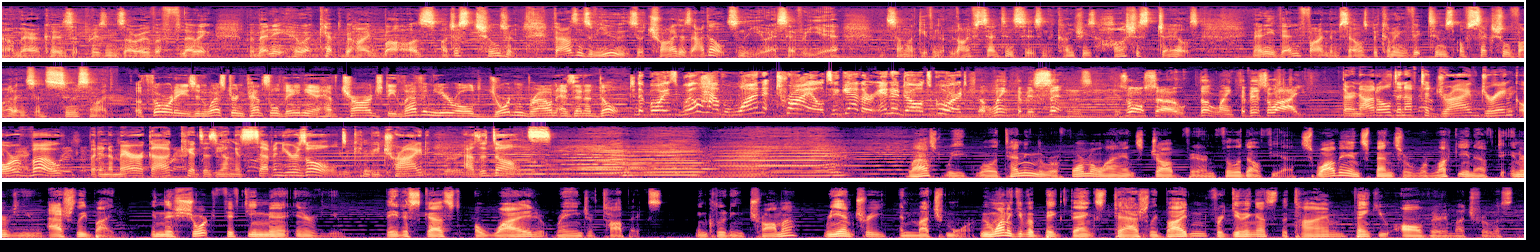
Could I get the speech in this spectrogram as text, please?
Now, America's prisons are overflowing, but many who are kept behind bars are just children. Thousands of youths are tried as adults in the US every year, and some are given life sentences in the country's harshest jails. Many then find themselves becoming victims of sexual violence and suicide. Authorities in western Pennsylvania have charged 11 year old Jordan Brown as an adult. The boys will have one trial together in adult court. The length of his sentence is also the length of his life. They're not old enough to drive, drink, or vote, but in America, kids as young as seven years old can be tried as adults. Last week, while attending the Reform Alliance job fair in Philadelphia, Suave and Spencer were lucky enough to interview Ashley Biden. In this short 15 minute interview, they discussed a wide range of topics, including trauma, reentry, and much more. We want to give a big thanks to Ashley Biden for giving us the time. Thank you all very much for listening.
